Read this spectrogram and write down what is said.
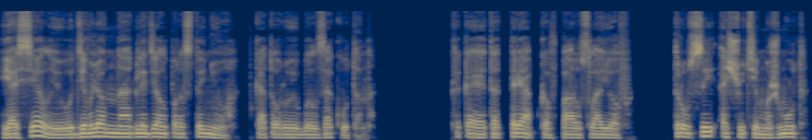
я сел и удивленно оглядел простыню, в которую был закутан. Какая-то тряпка в пару слоев, Трусы ощутимо жмут,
